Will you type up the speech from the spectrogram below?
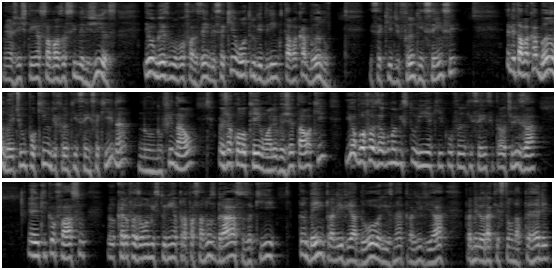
Né? A gente tem as famosas sinergias eu mesmo vou fazendo. Esse aqui é outro vidrinho que estava acabando. Esse aqui de frankincense. Ele estava acabando, aí tinha um pouquinho de frankincense aqui, né? No, no, final. Eu já coloquei um óleo vegetal aqui e eu vou fazer alguma misturinha aqui com frankincense para utilizar. E aí o que, que eu faço? Eu quero fazer uma misturinha para passar nos braços aqui, também para aliviar dores, né? Para aliviar, para melhorar a questão da pele.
